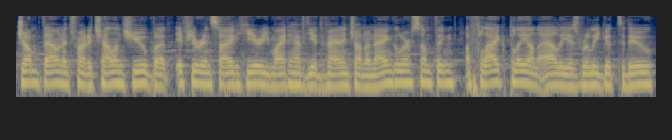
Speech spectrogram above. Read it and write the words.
jump down and try to challenge you but if you're inside here you might have the advantage on an angle or something. A flag play on alley is really good to do.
